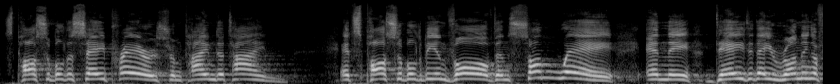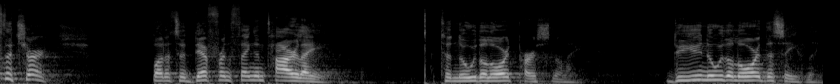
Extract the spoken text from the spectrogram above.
it's possible to say prayers from time to time. It's possible to be involved in some way in the day to day running of the church. But it's a different thing entirely to know the Lord personally. Do you know the Lord this evening?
